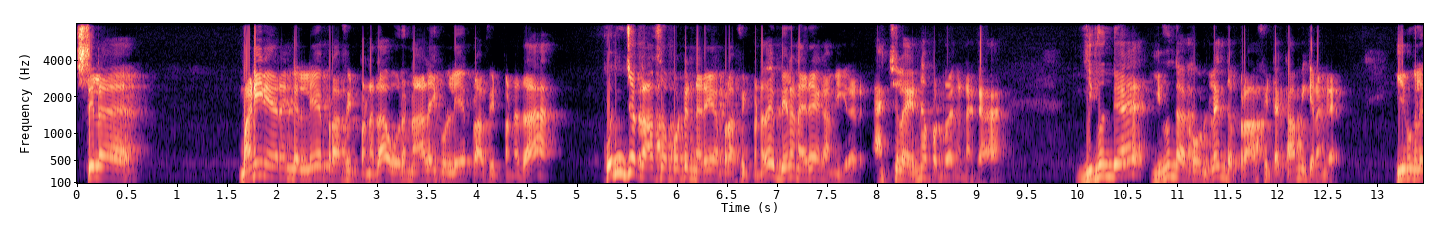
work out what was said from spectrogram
சில மணி நேரங்கள்லேயே ப்ராஃபிட் பண்ணதா ஒரு நாளைக்குள்ளேயே ப்ராஃபிட் பண்ணதா கொஞ்சம் காசை போட்டு நிறைய ப்ராஃபிட் பண்ணதா இப்படிலாம் நிறைய காமிக்கிறாரு. ஆக்சுவலா என்ன பண்றாங்கன்னாக்கா இவங்க இவங்க அக்கௌண்ட்ல இந்த ப்ராஃபிட்டை காமிக்கிறாங்க. இவங்களை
